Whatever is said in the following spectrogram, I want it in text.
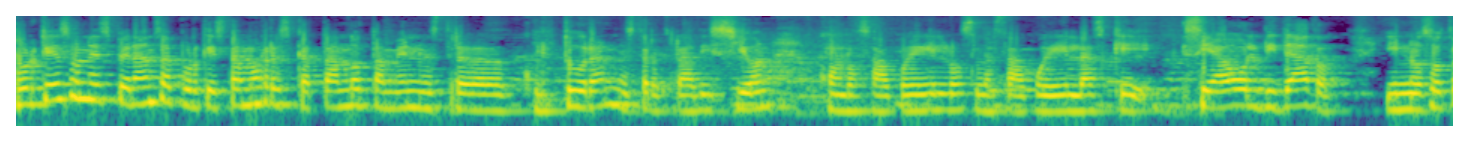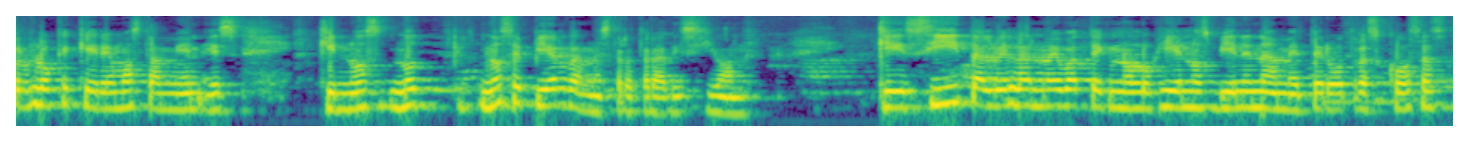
Porque es una esperanza porque estamos rescatando también nuestra cultura, nuestra tradición con los abuelos, las abuelas, que se ha olvidado. Y nosotros lo que queremos también es que no, no se pierda nuestra tradición que sí, tal vez la nueva tecnología nos vienen a meter otras cosas,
